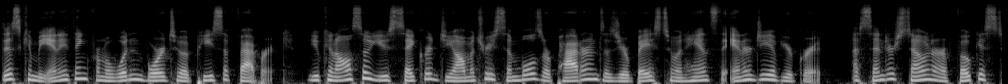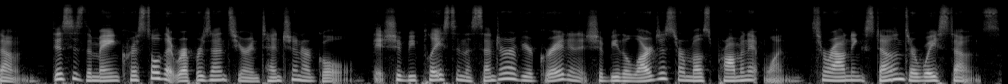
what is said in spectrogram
This can be anything from a wooden board to a piece of fabric. You can also use sacred geometry symbols or patterns as your base to enhance the energy of your grid a center stone or a focus stone. This is the main crystal that represents your intention or goal. It should be placed in the center of your grid and it should be the largest or most prominent one. Surrounding stones are way stones.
